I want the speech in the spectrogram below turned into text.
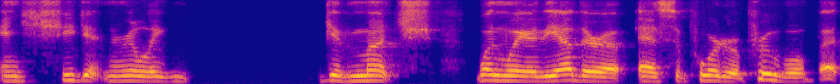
and she didn't really give much one way or the other as support or approval, but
